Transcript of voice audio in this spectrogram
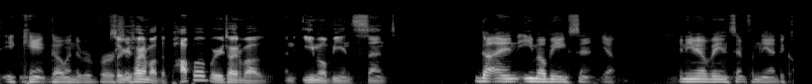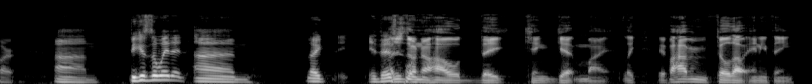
it can't go in the reverse. So you're talking about the pop up, or you're talking about an email being sent? The an email being sent. Yeah an email being sent from the add to cart. Um, because the way that um, like I just point, don't know how they can get my like if I haven't filled out anything,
